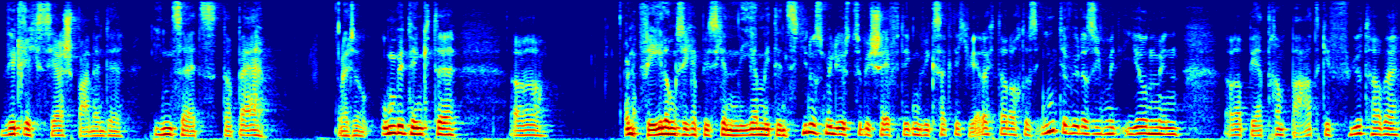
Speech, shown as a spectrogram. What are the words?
wirklich sehr spannende Insights dabei. Also unbedingte äh, Empfehlung, sich ein bisschen näher mit den Sinusmilieus zu beschäftigen. Wie gesagt, ich werde euch dann auch das Interview, das ich mit ihr und mit äh, Bertram Barth geführt habe,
